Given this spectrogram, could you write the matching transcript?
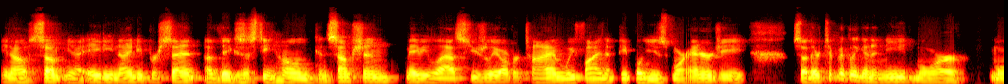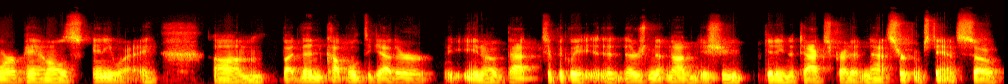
you know, some, you know, 80, 90% of the existing home consumption, maybe less. Usually over time, we find that people use more energy. So they're typically going to need more, more panels anyway. Um, but then coupled together, you know, that typically, there's not an issue getting the tax credit in that circumstance. So,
